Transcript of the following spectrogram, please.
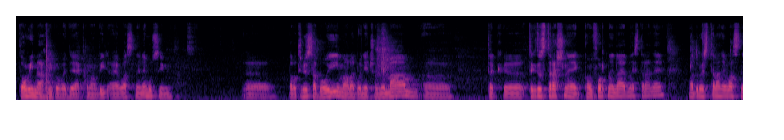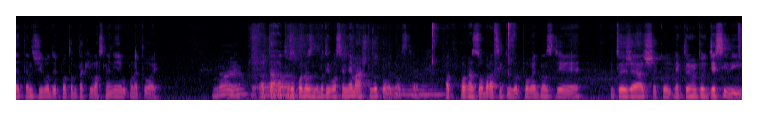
v novinách mi povede, jak to má byť a ja vlastne nemusím, uh, lebo tým, že sa bojím alebo niečo nemám, uh, tak, uh, tak to je strašne komfortné na jednej strane, na druhej strane vlastne ten život je potom taký vlastne nie je úplne tvoj. No, jo, a, tá, a tú zodpovednosť, lebo ty vlastne nemáš tú zodpovednosť. Mm. A po nás zobrať si tú zodpovednosť je, to je, že až ako niektorým to desivý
